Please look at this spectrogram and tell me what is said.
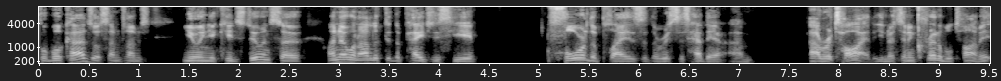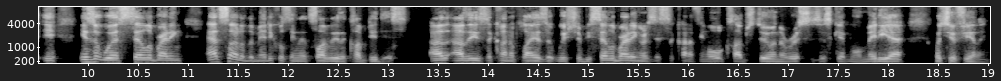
football cards, or sometimes you and your kids do. And so I know when I looked at the page this year, four of the players that the Roosters have there um, are retired. You know, it's an incredible time. It, it, is it worth celebrating outside of the medical thing? That's lovely the club did this. Are, are, these the kind of players that we should be celebrating, or is this the kind of thing all clubs do, and the Roosters just get more media? What's your feeling?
